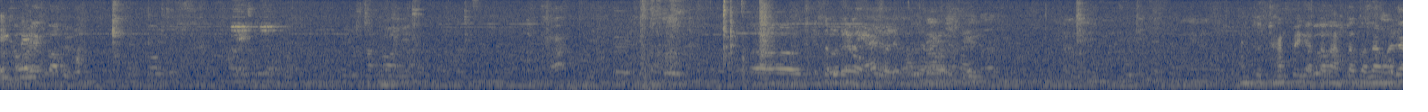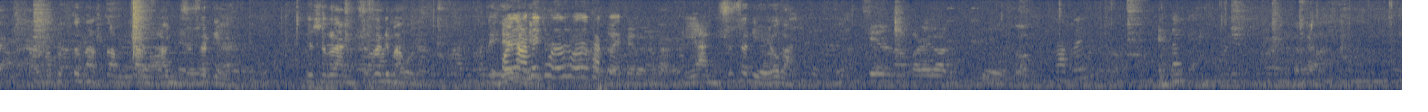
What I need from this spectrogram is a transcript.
एक आमचं छानपैकी आता नाश्ता चालला माझ्या म्हणजे फक्त नाश्ता आमचा आमच्यासाठी आहे हे सगळं आमच्यासाठी मागवलं आम्ही थोडं थोडं खातोय हे आमच्यासाठी आहे योगा हो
